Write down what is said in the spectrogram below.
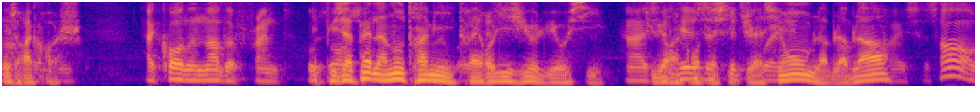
Et je raccroche. I called another friend Et puis j'appelle un autre ami très religieux lui aussi. Je lui raconte "Here's la situation, blablabla. Oh,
